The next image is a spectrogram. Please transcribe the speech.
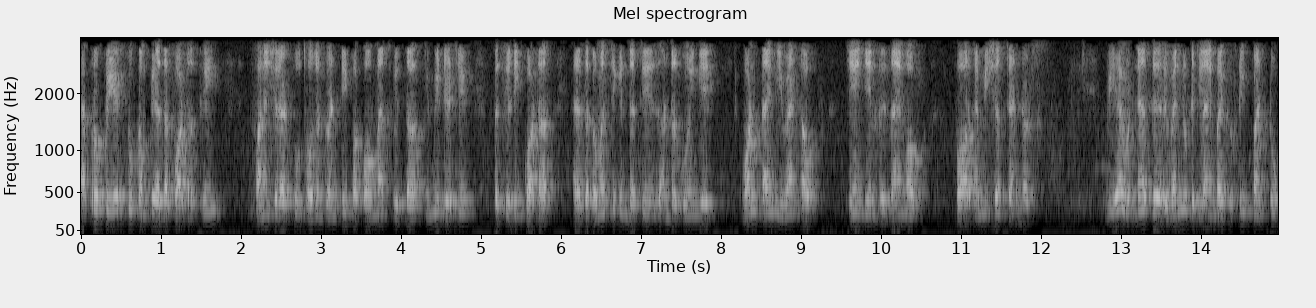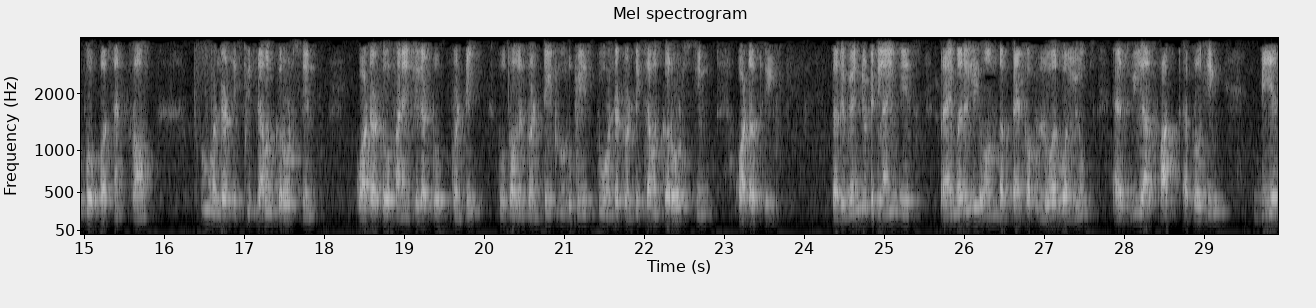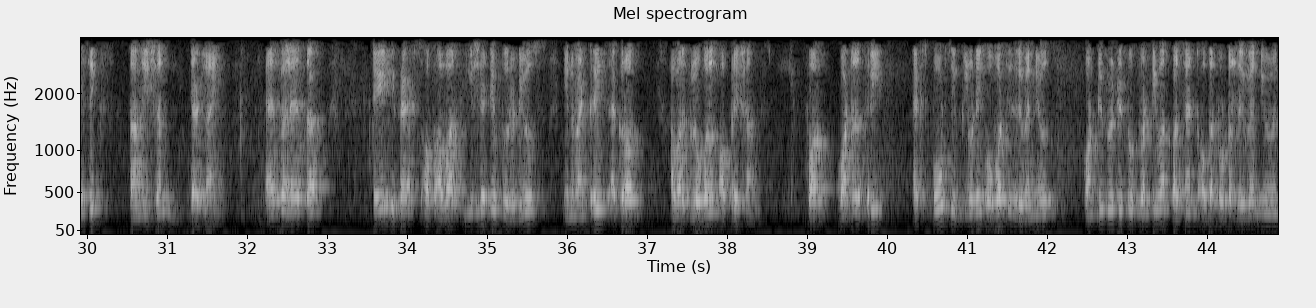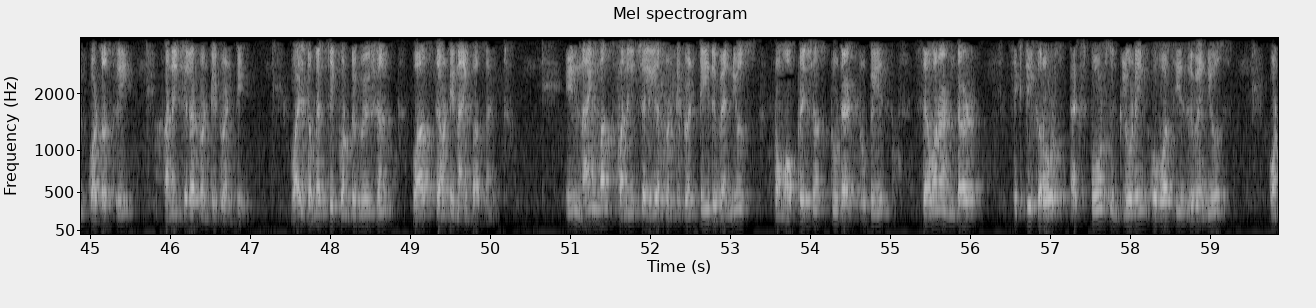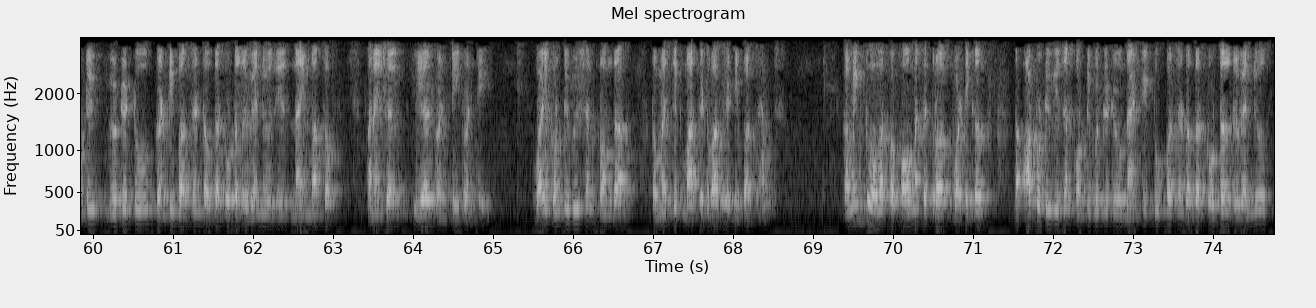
appropriate to compare the quarter 3 financial year 2020 performance with the immediately preceding quarter as the domestic industry is undergoing a one-time event of change in regime of for emission standards. We have witnessed a revenue decline by 15.24% from 267 crores in quarter 2 financial year 2020 to rupees 227 crores in quarter 3. The revenue decline is primarily on the back of lower volumes as we are fast approaching BS6 transition deadline, as well as the tail effects of our initiative to reduce inventories across our global operations. For quarter 3, exports including overseas revenues contributed to 21% of the total revenue in quarter 3 financial year 2020 while domestic contribution was 79%. In nine months financial year 2020, revenues from operations stood at rupees 760 crores. Exports, including overseas revenues, contributed to 20% of the total revenues in nine months of financial year 2020, while contribution from the domestic market was 80%. Coming to our performance across verticals, the auto division contributed to 92% of the total revenues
